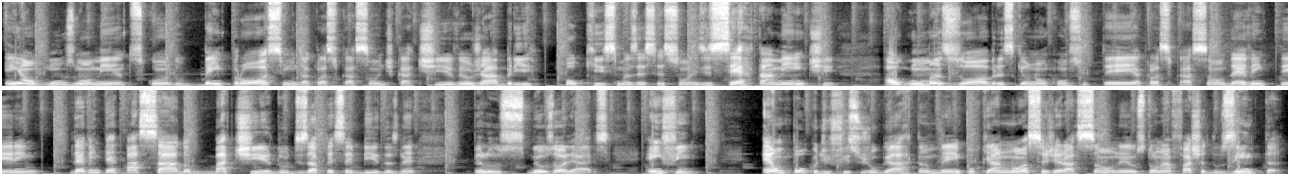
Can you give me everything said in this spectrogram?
em alguns momentos, quando bem próximo da classificação indicativa, eu já abri pouquíssimas exceções e certamente algumas obras que eu não consultei a classificação devem terem devem ter passado batido desapercebidas, né, pelos meus olhares. Enfim, é um pouco difícil julgar também porque a nossa geração, né, eu estou na faixa dos INTA,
